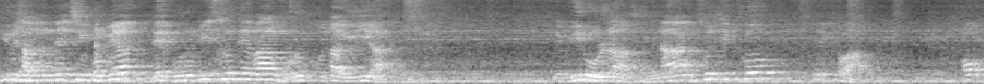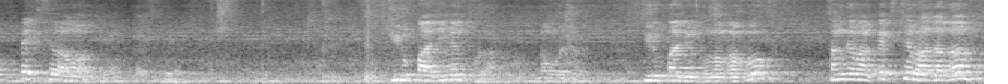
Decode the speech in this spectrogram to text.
위로 잡는데 지금 보면 내 무릎이 상대방 무릎보다 위라. 위로 올라와서 나손 짚고 이렇게 와. 어, 백스트라 해? 백스트. 뒤로 빠지면 돌아. 넘어져. 뒤로 빠지면 도망가고 상대방 백스텝 하다가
